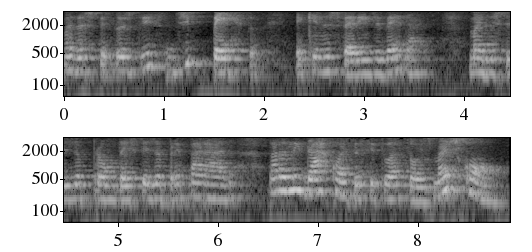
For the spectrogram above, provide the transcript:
mas as pessoas de, de perto é que nos ferem de verdade. Mas esteja pronta, esteja preparada para lidar com essas situações. Mas como?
